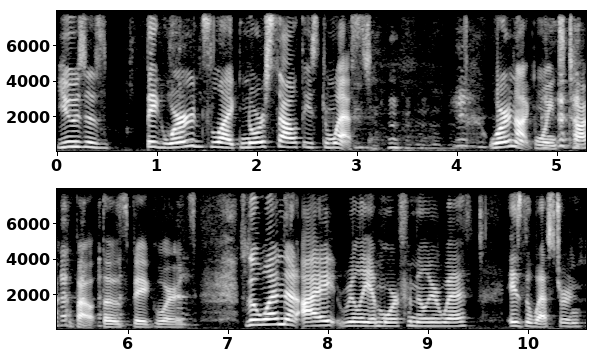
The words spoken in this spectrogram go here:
uses big words like north, south, east, and west. We're not going to talk about those big words. So the one that I really am more familiar with is the western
